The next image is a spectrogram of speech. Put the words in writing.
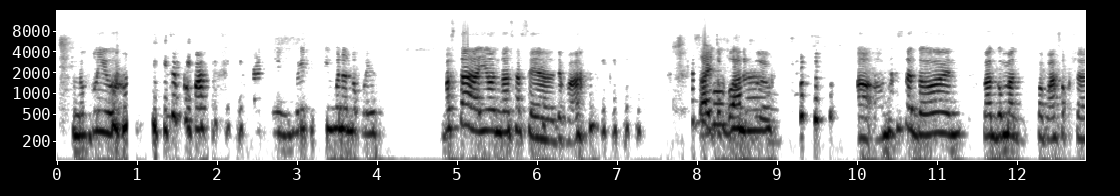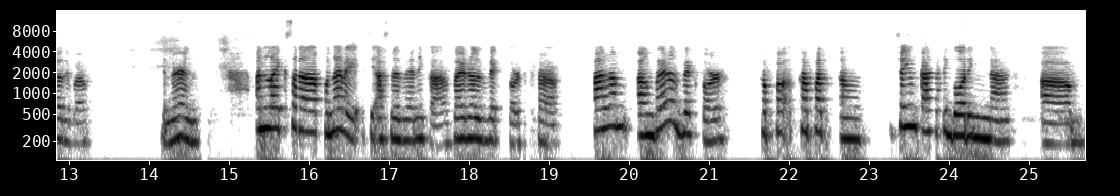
sa nucleus. Isip ko pa, wait, hindi mo na nucleus. Basta, yun, doon sa cell, di ba? Cytoplasm. Oo, basta doon. Bago magpapasok siya, di ba? Ganun. Unlike sa, kunwari, si AstraZeneca, viral vector siya. Parang, ang viral vector, kapa, kapat, ah, siya yung category na, um,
